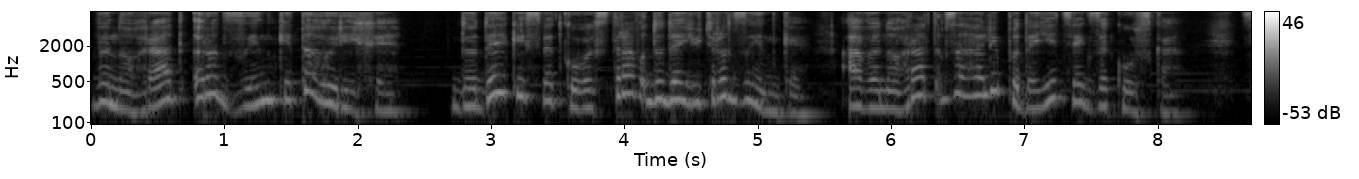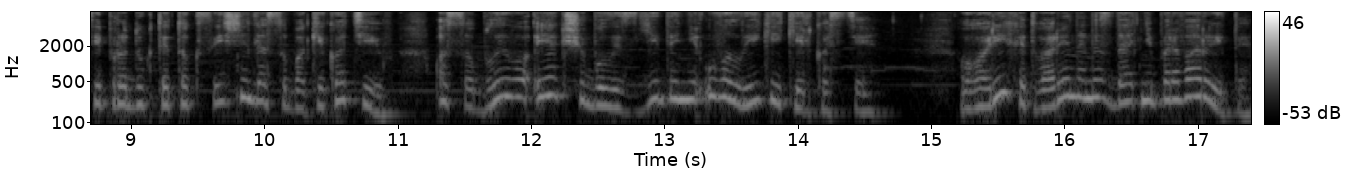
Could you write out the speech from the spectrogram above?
Виноград, родзинки та горіхи. До деяких святкових страв додають родзинки, а виноград взагалі подається як закуска. Ці продукти токсичні для собак і котів, особливо якщо були з'їдені у великій кількості. Горіхи тварини не здатні переварити,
